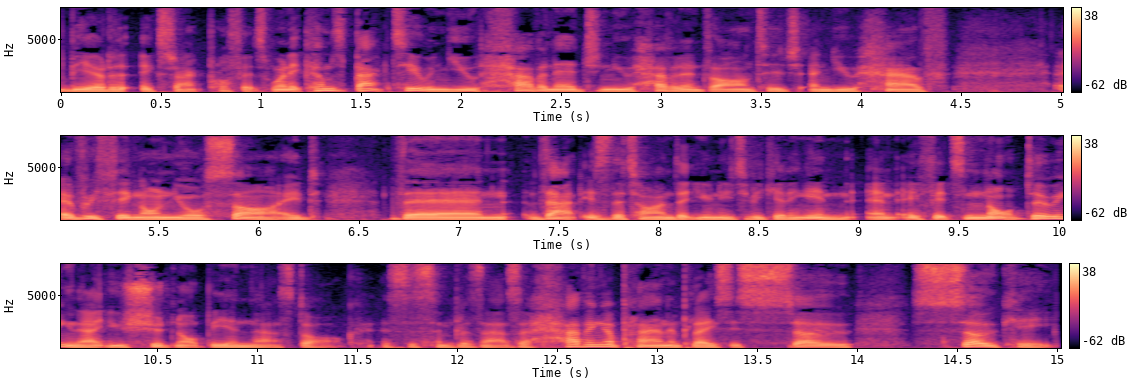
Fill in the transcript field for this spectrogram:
be able to extract profits. When it comes back to you and you have an edge and you have an advantage and you have everything on your side, then that is the time that you need to be getting in. And if it's not doing that, you should not be in that stock. It's as simple as that. So having a plan in place is so so key.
